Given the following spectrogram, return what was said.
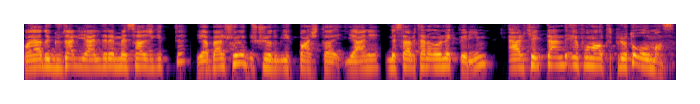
Bayağı da güzel yerlere mesaj gitti. Ya ben şöyle düşünüyordum ilk başta. Yani mesela bir tane örnek vereyim. Erkekten de F-16 pilotu olmaz.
